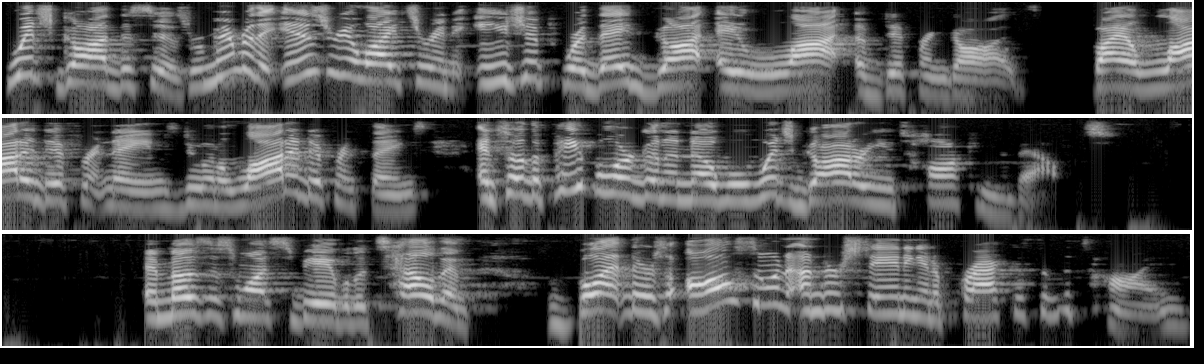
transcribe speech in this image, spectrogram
which God this is. Remember the Israelites are in Egypt where they've got a lot of different gods by a lot of different names doing a lot of different things. And so the people are going to know, well, which God are you talking about? And Moses wants to be able to tell them. But there's also an understanding and a practice of the time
